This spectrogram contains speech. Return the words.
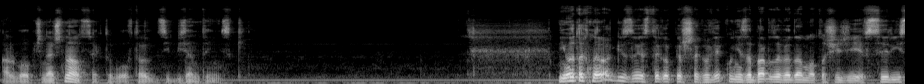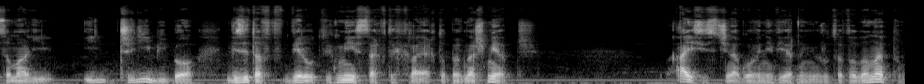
albo obcinać nos, jak to było w tradycji bizantyńskiej. Mimo technologii z XXI wieku nie za bardzo wiadomo, co się dzieje w Syrii, Somalii i, czy Libii, bo wizyta w wielu tych miejscach, w tych krajach to pewna śmierć. ISIS ścina głowę niewiernym i rzuca to do netu.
